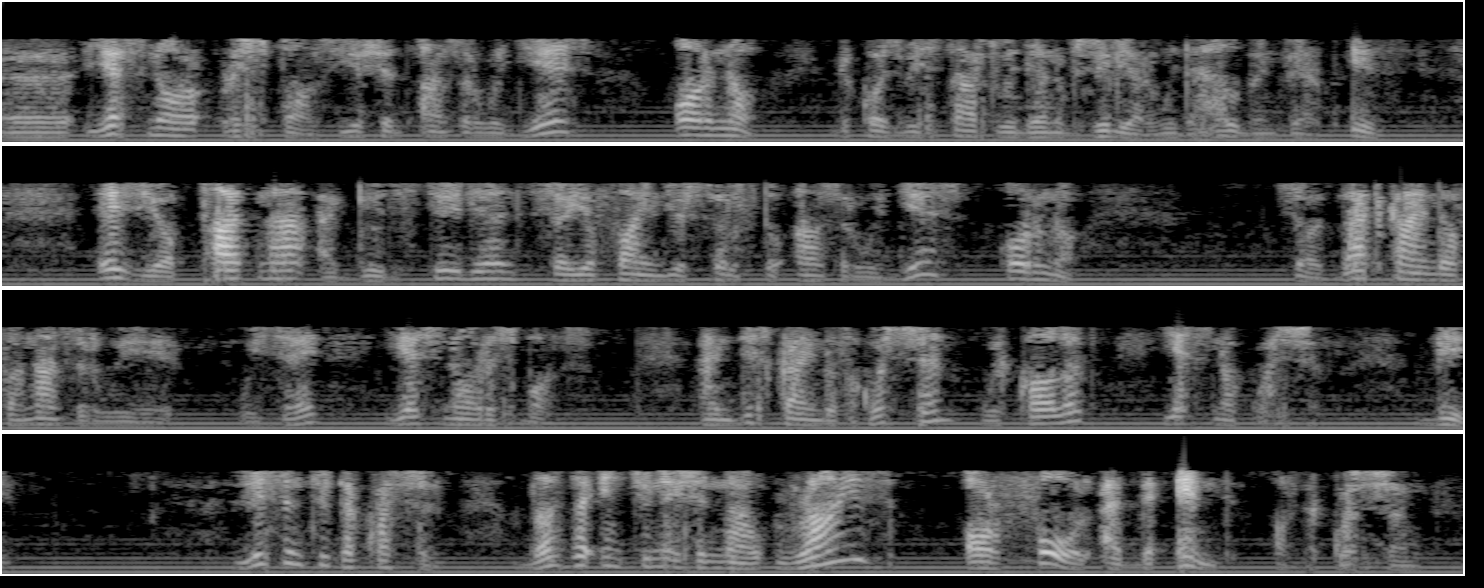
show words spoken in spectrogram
uh, yes-no response. You should answer with yes or no because we start with an auxiliary, with the helping verb is. Is your partner a good student? So you find yourself to answer with yes or no. So that kind of an answer we, we say yes, no response. And this kind of a question, we call it yes, no question. B. Listen to the question. Does the intonation now rise or fall at the end of the question?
